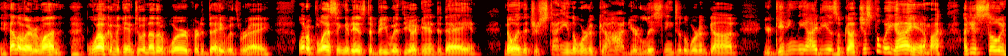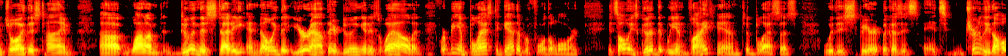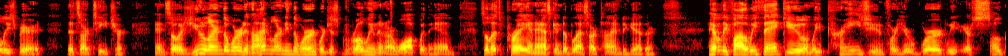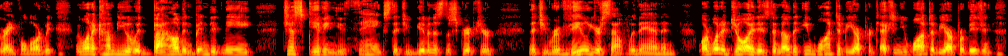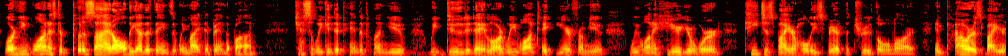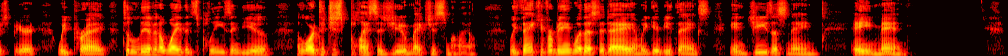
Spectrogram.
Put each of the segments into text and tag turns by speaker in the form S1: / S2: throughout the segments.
S1: Hello, everyone. Welcome again to another Word for Today with Ray. What a blessing it is to be with you again today and knowing that you're studying the Word of God, you're listening to the Word of God, you're getting the ideas of God just the way I am. I, I just so enjoy this time uh, while I'm doing this study and knowing that you're out there doing it as well and we're being blessed together before the Lord. It's always good that we invite Him to bless us with his spirit because it's it's truly the Holy Spirit that's our teacher. And so as you learn the word and I'm learning the word, we're just growing in our walk with him. So let's pray and ask him to bless our time together. Heavenly Father, we thank you and we praise you for your word. We are so grateful, Lord. We, we want to come to you with bowed and bended knee, just giving you thanks that you've given us the scripture, that you reveal yourself within. And Lord, what a joy it is to know that you want to be our protection. You want to be our provision. Lord, you want us to put aside all the other things that we might depend upon just so we can depend upon you. We do today, Lord. We want to hear from you. We want to hear your word. Teach us by your Holy Spirit the truth, O Lord. Empower us by your Spirit, we pray, to live in a way that's pleasing to you. And Lord, that just blesses you, makes you smile. We thank you for being with us today and we give you thanks. In Jesus' name, amen.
